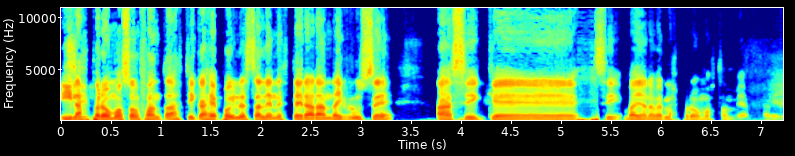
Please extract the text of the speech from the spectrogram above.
Y Sí. las promos son fantásticas. Spoilers, salen Esther Aranda y Rusé. Así que sí, vayan a ver las promos también, cariño.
